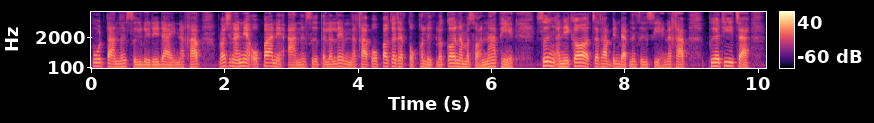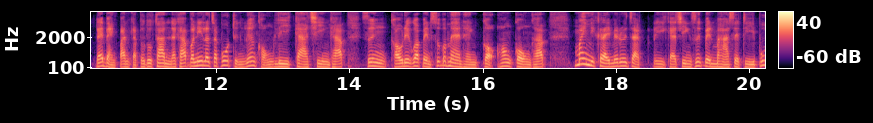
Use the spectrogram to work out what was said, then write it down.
พูดตามหนังสือเลยใดๆนะครับเพราะฉะนั้นเนี่ยโอป้าเนี่ยอ่านหนังสือแต่ละเล่มนะครับโอป้าก็จะตกผลึกแล้วก็นำมาสอนหน้าเพจ ซึ่งอันนี้ก็จะทำเป็นแบบหนังสือเสียงนะครับเพื่อที่จะได้แบ่งปันกับทุกๆท่านนะครับวันนี้เราจะพูดถึงเรื่องของลีกาชิงครับ ซึ่งเขาเรียกว่าเป็นซูเปอร์แมนแห่งเกาะฮ่องกงครับ ไม่มีใครไม่รู้จักลีกาชิง ซึ่งเป็นมหาเศรษฐีผู้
